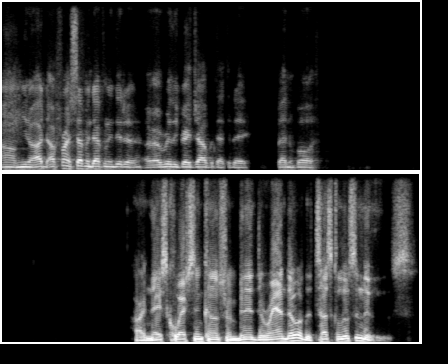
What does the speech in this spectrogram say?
um, you know, our, our, front seven definitely did a, a really great job with that today, batting the balls. Our next question comes from Bennett Durando of the Tuscaloosa News.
